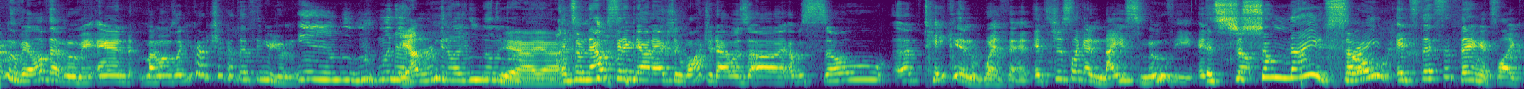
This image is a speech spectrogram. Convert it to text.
great movie. I love that movie. And my mom was like, "You gotta check out that thing you're doing." Yep. I'm gonna watch- Yeah, yeah. And so now sitting down to actually watch it, I was uh, I was so uh, taken with it. It's just like a nice movie. It's just so nice, It's so. right? It's that's the thing. It's like.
